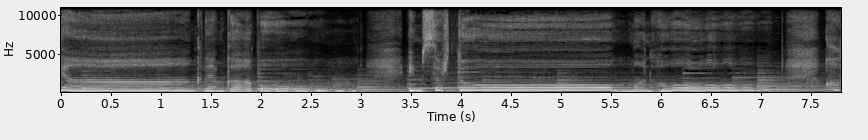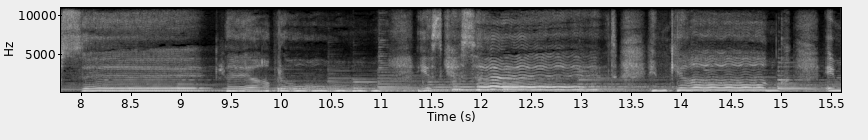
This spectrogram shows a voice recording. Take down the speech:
կյանքն եմ գապում իմ սրտում անհոն քո սերն է ապրում ես քեզ հետ իմ կյանք իմ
